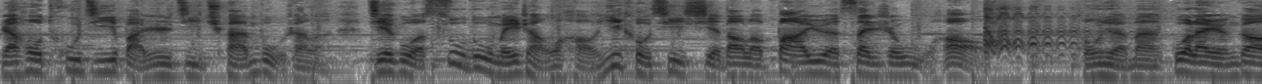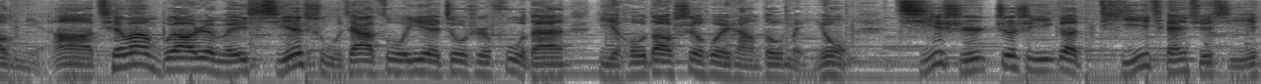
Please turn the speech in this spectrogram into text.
然后突击把日记全补上了，结果速度没掌握好，一口气写到了八月三十五号。同学们，过来人告诉你啊，千万不要认为写暑假作业就是负担，以后到社会上都没用，其实这是一个提前学习。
